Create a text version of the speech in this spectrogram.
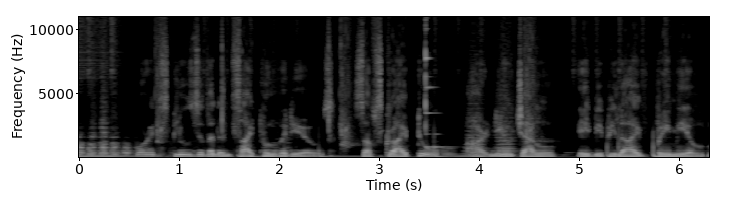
For exclusive and insightful videos, subscribe to our new channel ABP Live Premium.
